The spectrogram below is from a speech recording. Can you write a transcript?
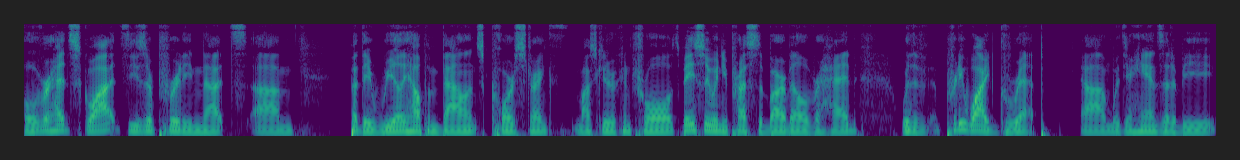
overhead squats. These are pretty nuts, um, but they really help in balance, core strength, muscular control. It's basically when you press the barbell overhead with a pretty wide grip um, with your hands that'll be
